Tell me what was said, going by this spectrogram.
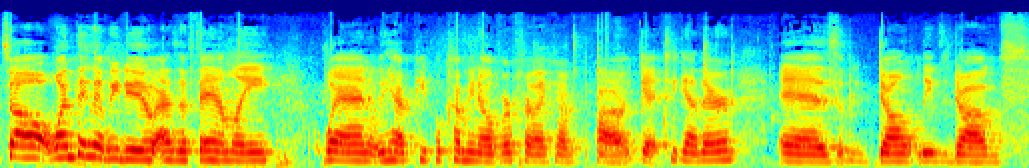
So one thing that we do as a family when we have people coming over for like a, get together is we don't leave the dogs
